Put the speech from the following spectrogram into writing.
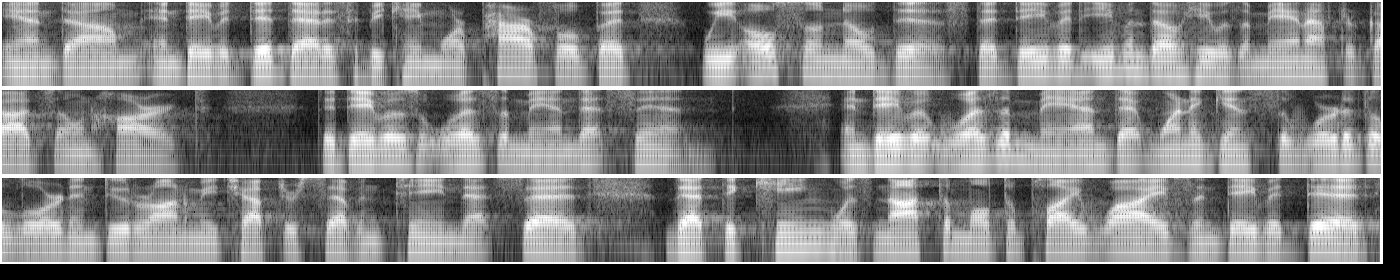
and, um, and David did that as he became more powerful. But we also know this that David, even though he was a man after God's own heart, that David was a man that sinned. And David was a man that went against the word of the Lord in Deuteronomy chapter 17 that said that the king was not to multiply wives, and David did.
